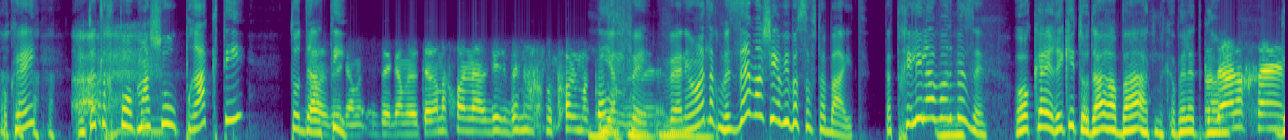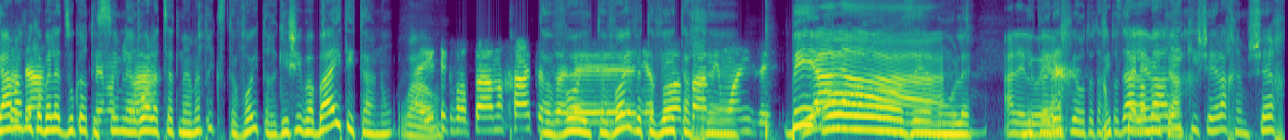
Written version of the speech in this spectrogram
אוקיי? אני נותנת לך פה משהו פרקטי, לא, תודעתי. זה גם- זה גם יותר נכון להרגיש בנוח בכל מקום. יפה. זה- ואני אומרת לך, וזה מה שיביא בסוף את הבית. תתחילי לעבוד בזה. אוקיי, ריקי, תודה רבה. את מקבלת גם... תודה לכם, גם את תודה. מקבלת זוג כרטיסים לאירוע. לצאת מהמטריקס, תבואי, תרגישי בבית איתנו. וואו. הייתי כבר פעם אחת, אבל... תבואי, אה, תבואי אני ותביאי אבוא איתך, הפעם עם onesie. בי, יאללה. זה יהיה מעולה. הללויה. נתרגש לראות אותך. תודה רבה, איתך. ריקי, שיהיה לך המשך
